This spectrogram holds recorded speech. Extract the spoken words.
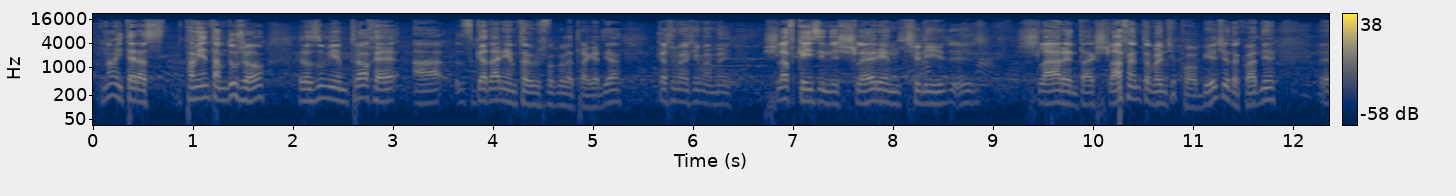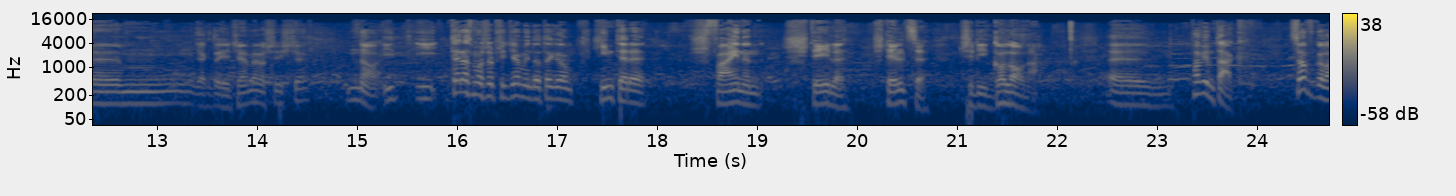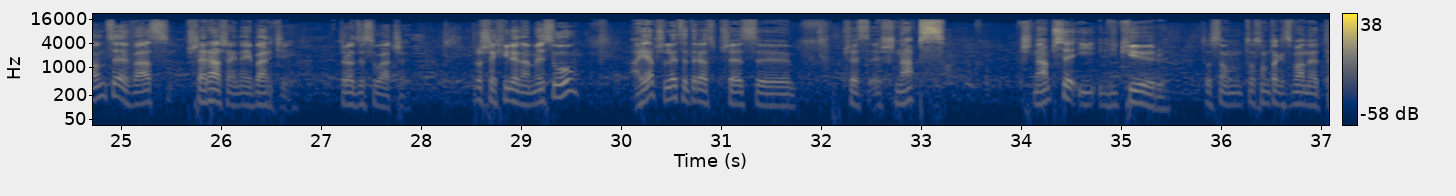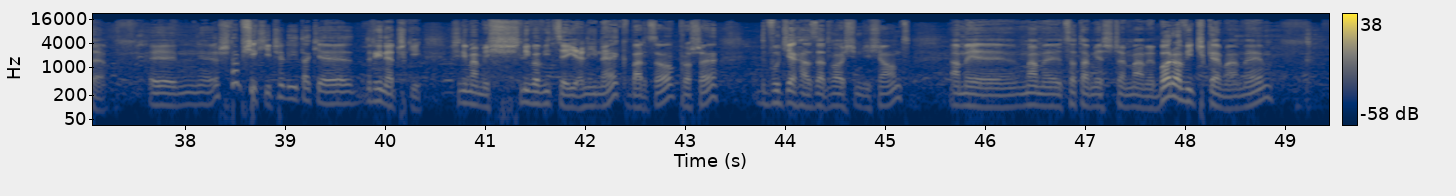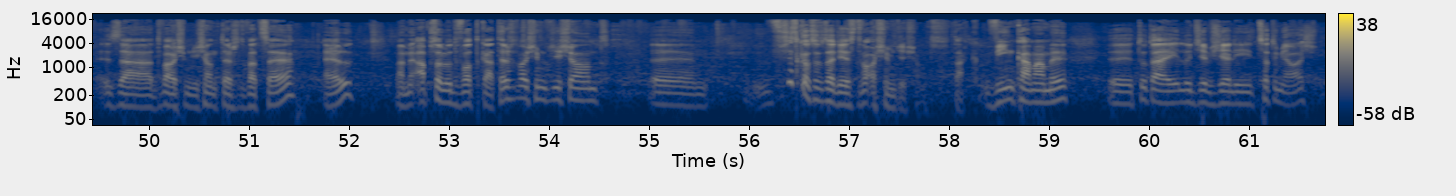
No i teraz pamiętam dużo, rozumiem trochę, a z gadaniem to już w ogóle tragedia. W każdym razie mamy Schlafkäse Schlerin, czyli y, Szlaren, tak, Schlafen to będzie po obiedzie, dokładnie. Jak dojedziemy oczywiście. No i, i teraz może przejdziemy do tego Hintere Schweinen Stelce, czyli golona. Powiem tak, co w golonce Was przeraża najbardziej, drodzy słuchacze? Proszę chwilę namysłu, a ja przelecę teraz przez, y, przez sznaps, sznapsy i likier. To są, to są tak zwane te sznapsiki, czyli takie drineczki. Czyli mamy śliwowicę i jelinek, bardzo proszę, dwudziecha za 2,80. Mamy, mamy, co tam jeszcze mamy? Borowiczkę mamy za 2,80 też 2CL. Mamy Absolut Wodka też 2,80. Ym, Wszystko w zasadzie jest 2,80. Tak. Winka mamy. Y, Tutaj ludzie wzięli... Co ty miałaś?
